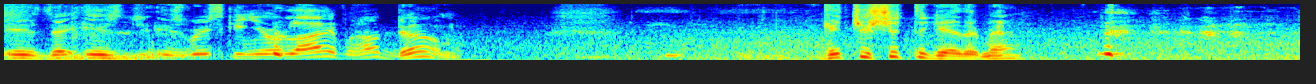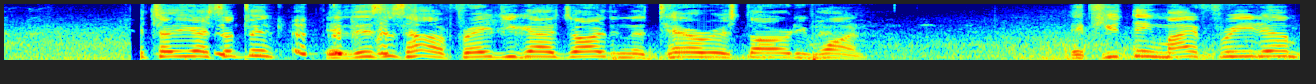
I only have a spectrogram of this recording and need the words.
is is is risking your life? How dumb! Get your shit together, man. I tell you guys something. If this is how afraid you guys are, then the terrorist already won. If you think my freedom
